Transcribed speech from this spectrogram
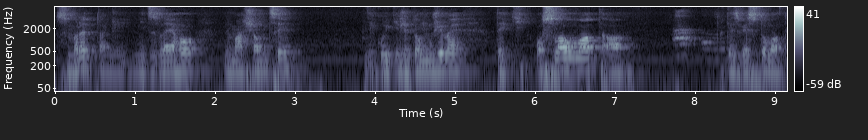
smrt ani nic zlého nemá šanci. Děkuji ti, že to můžeme teď oslavovat a také zvěstovat.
